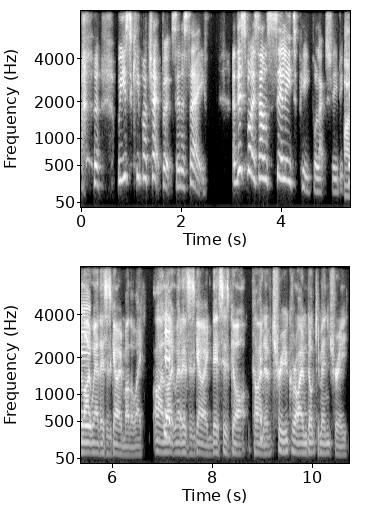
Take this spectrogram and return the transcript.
We used to keep our checkbooks in a safe and this might sound silly to people actually because I like where this is going, by the way. I like where this is going. This has got kind of true crime documentary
